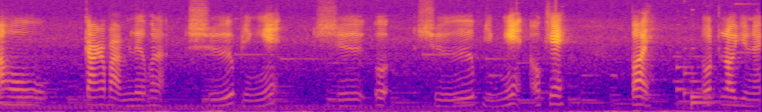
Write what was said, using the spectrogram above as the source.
เอากากบาทมันเลยมาละชืบอย่างงี้ชืบเออชืบอย่างงี้ โอเค ไป รถเราอยู่ไหน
